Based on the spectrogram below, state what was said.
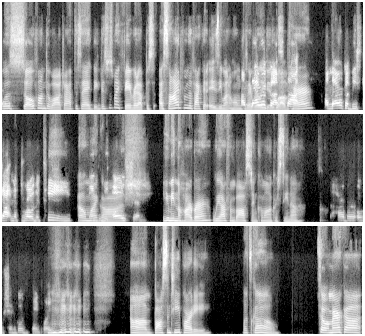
was so fun to watch. I have to say, I think this was my favorite episode, aside from the fact that Izzy went home because I really America, love stop. her. America be starting to throw the tea. Oh my into the gosh. ocean. You mean the harbor? We are from Boston. Come on, Christina. Harbor, ocean, go to the same place. um, Boston Tea Party. Let's go. So America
